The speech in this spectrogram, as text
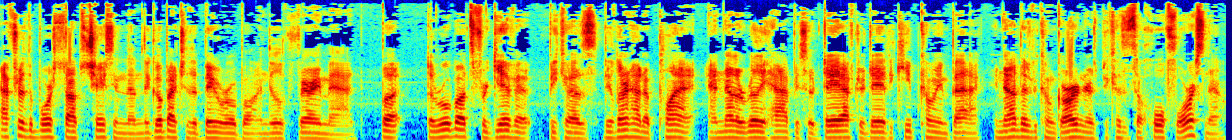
After the boar stops chasing them, they go back to the big robot and they look very mad. But the robots forgive it because they learn how to plant and now they're really happy. So day after day they keep coming back. And now they've become gardeners because it's a whole forest now.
